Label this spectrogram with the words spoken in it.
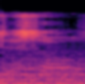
this off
